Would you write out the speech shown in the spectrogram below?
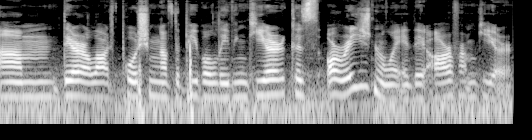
Um, there are a large portion of the people living here because originally they are from here.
